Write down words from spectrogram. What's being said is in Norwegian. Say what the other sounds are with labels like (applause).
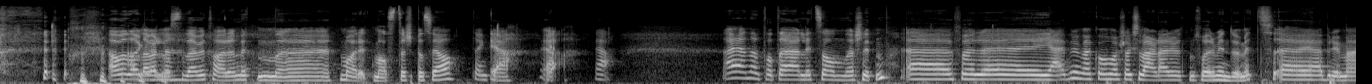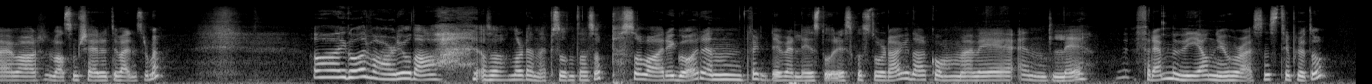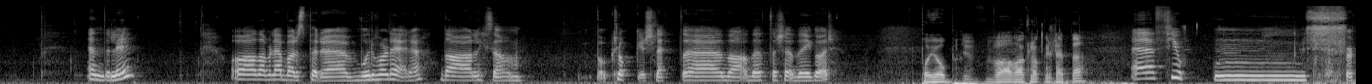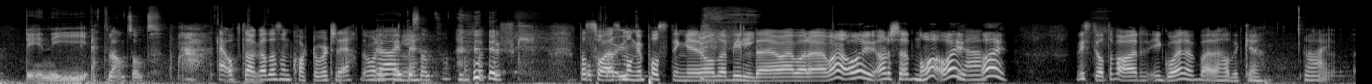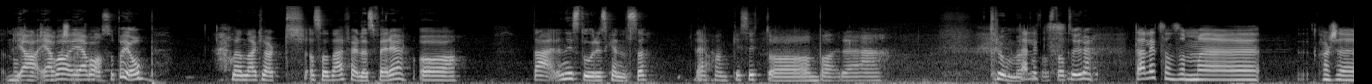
(laughs) ja, men da Det er vel- gleder vi oss til det. Vi tar en liten uh, Marit-master spesial, tenker Ja, jeg. Ja. Nei, jeg nevnte at jeg er litt sånn sliten. eh, for eh, jeg bryr meg ikke om hva slags vær det er utenfor vinduet mitt. Eh, jeg bryr meg hva, hva som skjer ute i verdensrommet. Og i går var det jo da Altså, når denne episoden tas opp, så var i går en veldig, veldig historisk og stor dag. Da kommer vi endelig frem via New Horizons til Pluto. Endelig. Og da vil jeg bare spørre, hvor var dere da liksom På klokkeslettet da dette skjedde i går? På jobb. Hva var klokkeslettet? Eh, 14.49, et eller annet sånt. Jeg oppdaga det sånn kvart over tre. Det var litt Ja, ikke pinlig. sant? (laughs) faktisk. Da så jeg så mange postinger og det bildet, og jeg bare Oi, oi har det skjedd nå? Oi, Ja. oi! Visste jo at det var i går, jeg bare hadde ikke Nei. Ja, jeg var, jeg var også på jobb. Men det er klart, altså det er fellesferie, og det er en historisk hendelse. Jeg kan ikke sitte og bare tromme på tastaturet. Det er litt sånn som eh, Kanskje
